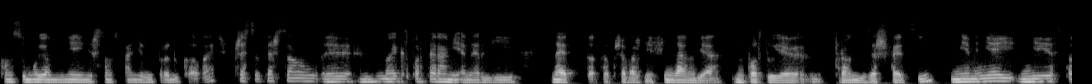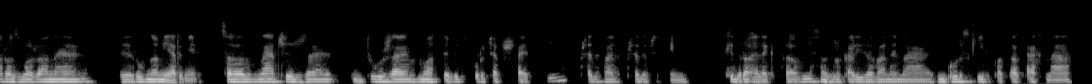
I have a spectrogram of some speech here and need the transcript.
konsumują mniej niż są w stanie wyprodukować, przez co też są e, no, eksporterami energii netto. To przeważnie Finlandia importuje prąd ze Szwecji. Niemniej nie jest to rozłożone równomiernie, co znaczy, że duże moce wytwórcze w Szwecji, przede, przede wszystkim hydroelektrownie, są zlokalizowane na górskich potokach na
